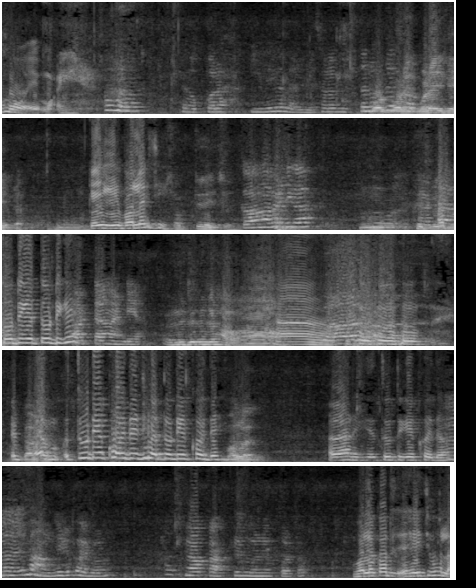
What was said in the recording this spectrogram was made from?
ମୋଏ ସେ ଉପରେ ଇଏ ଗଲା ଯେ ସେଟା ଭିତରେ କେହି ଭଲ ହେଇଛି କଣ ହବ ଟିକେ ଆଉ ତୁ ଟିକେ ତୁ ଟିକେ ଅଟା ମାଣ୍ଡିଆ ନିଜ ନିଜ ହାୱା ହଁ ତୁ ଟିକେ ଖୋଇଦେ ଝିଅ ତୁ ଟିକେ ଖୋଇଦେ ଭଲ ଅଛି ରାଣୀ ତୁ ଟିକେ ଖୋଇଦେ ମାଙ୍ଗିରେ ଖାଇଲୁଣି କାଟିବୁନି ପଟ ଭଲ କରି ହେଇଛି ଭଲ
